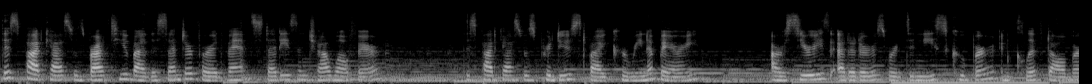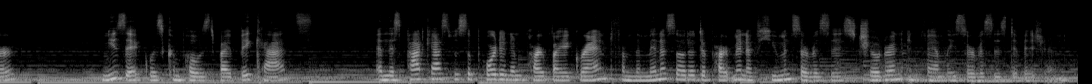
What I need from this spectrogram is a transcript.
This podcast was brought to you by the Center for Advanced Studies in Child Welfare. This podcast was produced by Karina Berry. Our series editors were Denise Cooper and Cliff Dahlberg. Music was composed by Big Cats. And this podcast was supported in part by a grant from the Minnesota Department of Human Services Children and Family Services Division.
